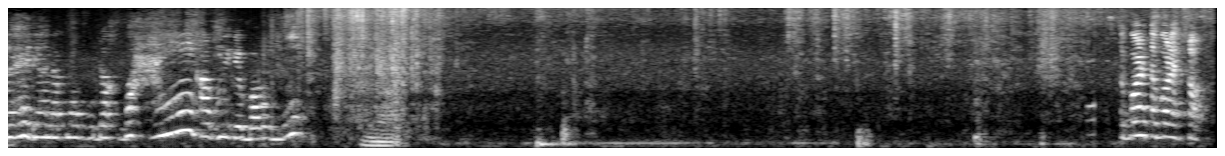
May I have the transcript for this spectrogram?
Dah dihandap mau budak baik, kamu kayak baru bu. boleh tak boleh sok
